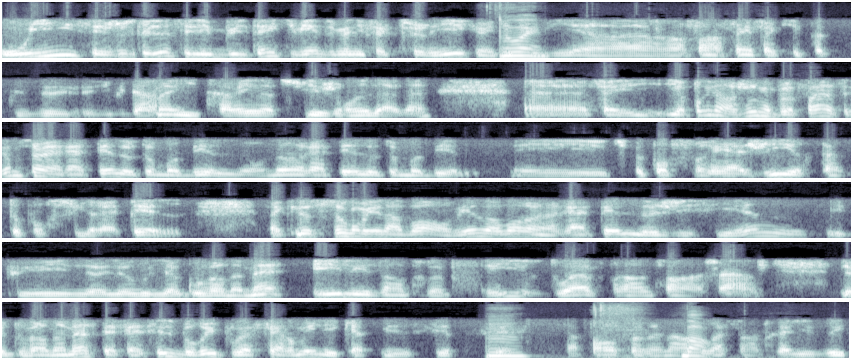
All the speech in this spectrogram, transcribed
Oui, c'est juste que là, c'est les bulletins qui viennent du manufacturier qui ont été publiés en, en fin. Fait qu'il évidemment, ils travaillent là-dessus les journées d'avant. Euh, il n'y a pas grand-chose qu'on peut faire. C'est comme si un rappel automobile. On a un rappel automobile, mais tu peux pas réagir tant que tu as poursuivi le rappel. Fait que là, c'est ça qu'on vient d'avoir. On vient d'avoir un rappel logiciel, et puis le, gouvernement et les entreprises doivent prendre ça en charge. Le gouvernement, c'était facile. Pour eux, ils pouvaient fermer les 4000 sites. Hmm. Ça passe par un endroit centralisé.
